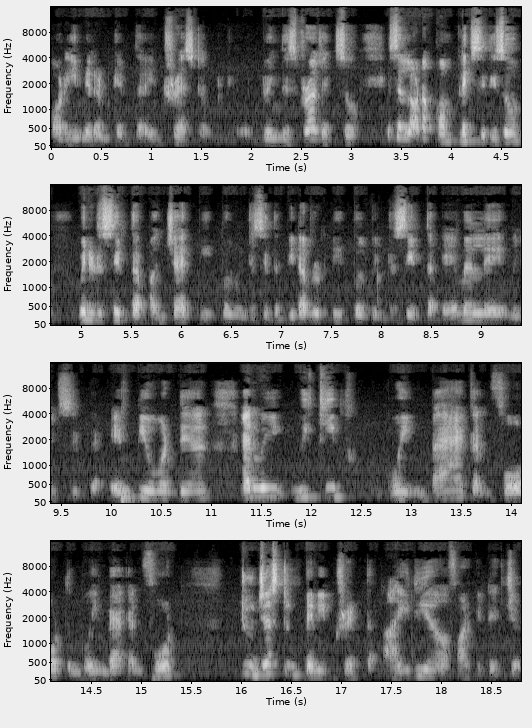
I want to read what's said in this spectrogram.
or he may not get the interest of doing this project. So it's a lot of complexity. So we need to see the panchayat people, we need to see the PW people, we need to see the MLA, we need to see the MP over there, and we we keep going back and forth and going back and forth to just to penetrate the idea of architecture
